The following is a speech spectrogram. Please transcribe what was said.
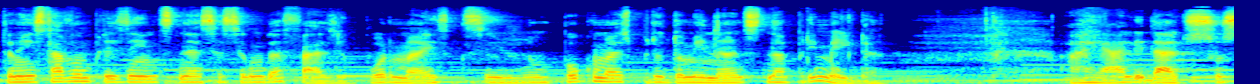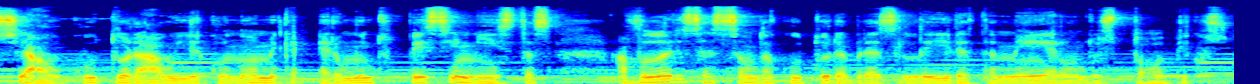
também estavam presentes nessa segunda fase, por mais que sejam um pouco mais predominantes na primeira. A realidade social, cultural e econômica eram muito pessimistas, a valorização da cultura brasileira também era um dos tópicos,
